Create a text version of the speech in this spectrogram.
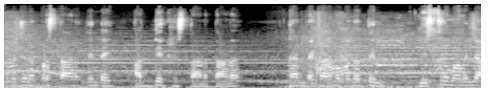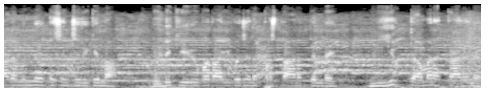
യുവജന പ്രസ്ഥാനത്തിന്റെ അധ്യക്ഷ സ്ഥാനത്താണ് തന്റെ കർമ്മപഥത്തിൽ വിശ്രമമില്ലാതെ മുന്നോട്ട് സഞ്ചരിക്കുന്ന ഇടുക്കി രൂപത യുവജന പ്രസ്ഥാനത്തിന്റെ നിയുക്ത അമരക്കാരന്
